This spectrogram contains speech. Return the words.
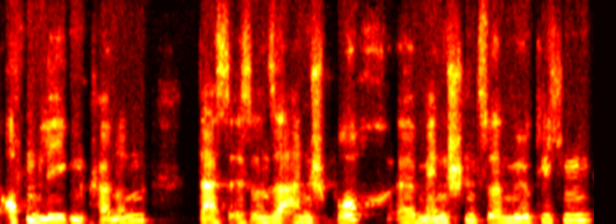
offenlegen können. Das ist unser Anspruch, Menschen zu ermöglichen,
